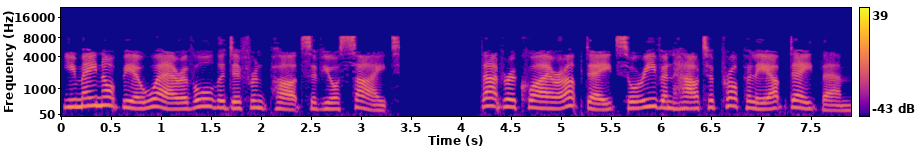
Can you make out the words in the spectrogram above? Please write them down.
you may not be aware of all the different parts of your site that require updates or even how to properly update them.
